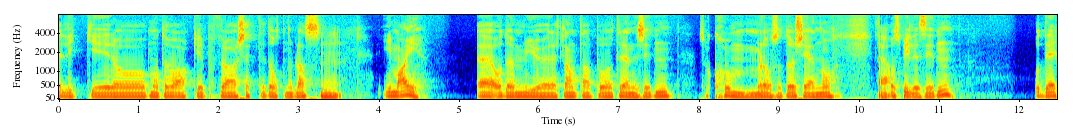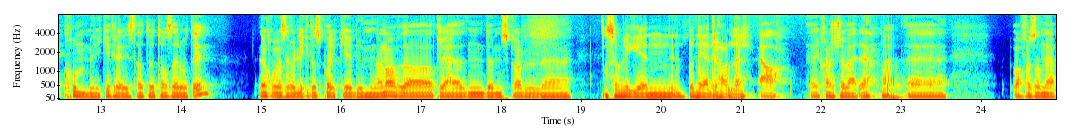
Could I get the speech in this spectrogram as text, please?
ligger og på en måte vaker fra sjette til åttendeplass i mai, eh, og de gjør et eller annet da på trenersiden, så kommer det også til å skje noe ja. på spillesiden. Og det kommer ikke Fredrikstad til å ta seg råd til. De kommer selvfølgelig ikke til å sparke boomen her nå, for da tror jeg den- de skal eh, Og som ligger på nedre halvdel. Ja, eh, kanskje verre. Ja. Eh, I hvert fall sånn jeg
